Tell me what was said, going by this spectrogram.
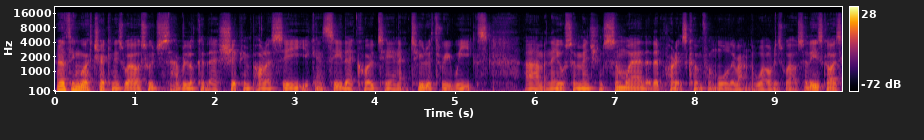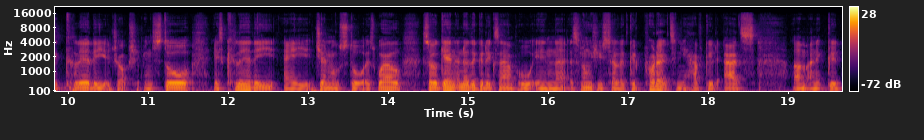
Another thing worth checking as well, so we'll just have a look at their shipping policy. You can see they're quoting two to three weeks. Um, and they also mentioned somewhere that their products come from all around the world as well. So these guys are clearly a dropshipping store. It's clearly a general store as well. So again, another good example in that as long as you sell a good product and you have good ads um, and a good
